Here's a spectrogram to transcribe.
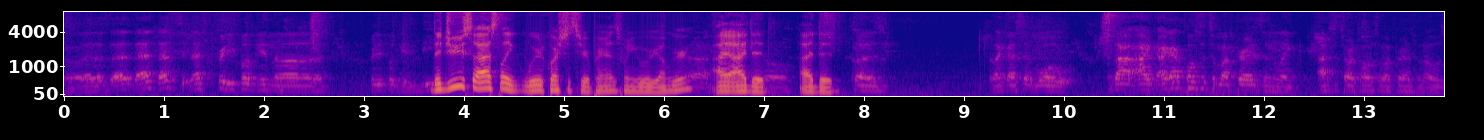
bro. That, that, that, that's that's pretty fucking uh pretty fucking deep. did you used to ask like weird questions to your parents when you were younger? Nah, I I did, no. I did. Cause, like I said, well, cause I, I I got closer to my parents and like I started talking to my parents when I was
